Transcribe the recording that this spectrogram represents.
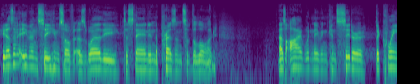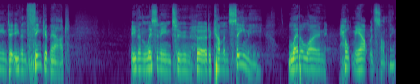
He doesn't even see himself as worthy to stand in the presence of the Lord. As I wouldn't even consider the Queen to even think about even listening to her to come and see me, let alone help me out with something.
